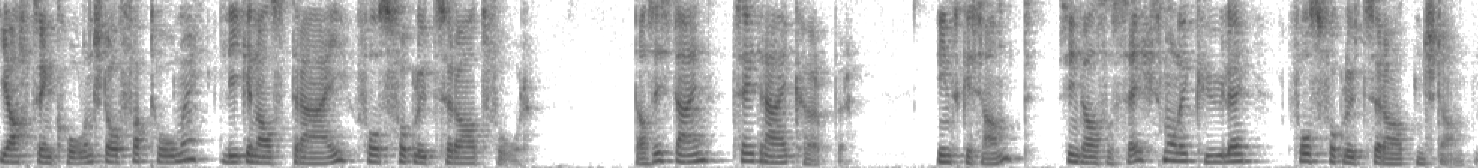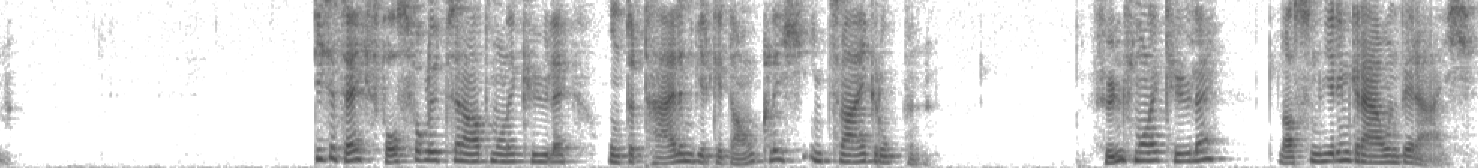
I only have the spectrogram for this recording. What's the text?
Die 18 Kohlenstoffatome liegen als 3 Phosphoglycerat vor. Das ist ein C3-Körper. Insgesamt sind also 6 Moleküle Phosphoglycerat entstanden. Diese 6 Phosphoglyceratmoleküle unterteilen wir gedanklich in zwei Gruppen. 5 Moleküle lassen wir im grauen Bereich.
